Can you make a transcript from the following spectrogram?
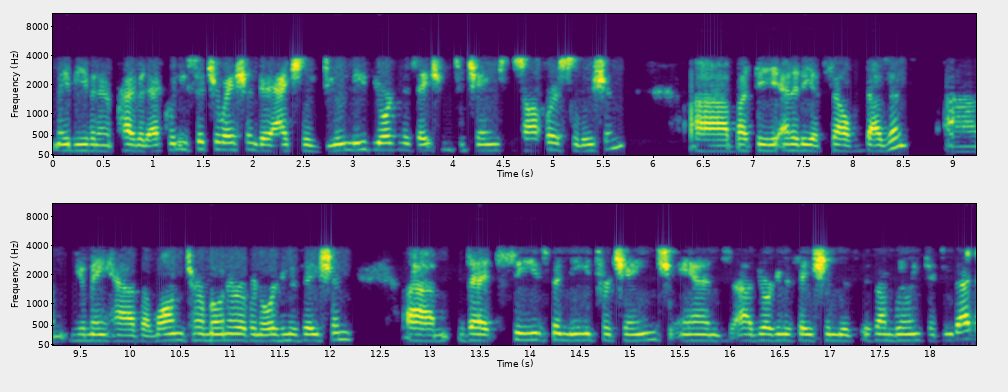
maybe even in a private equity situation, they actually do need the organization to change the software solution, uh, but the entity itself doesn't. Um, you may have a long-term owner of an organization um, that sees the need for change and uh, the organization is, is unwilling to do that.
